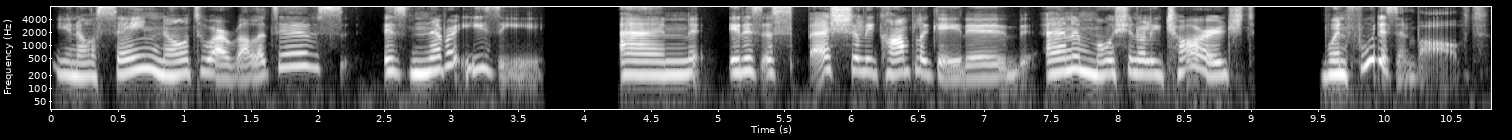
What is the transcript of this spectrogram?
You know, saying no to our relatives is never easy. And it is especially complicated and emotionally charged when food is involved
